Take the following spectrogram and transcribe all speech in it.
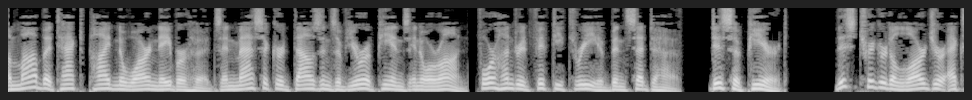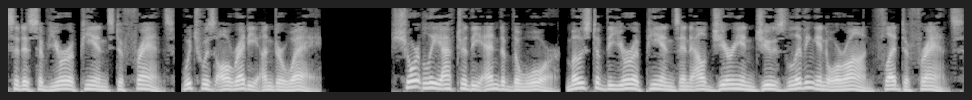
A mob attacked Pied Noir neighborhoods and massacred thousands of Europeans in Oran. 453 have been said to have disappeared. This triggered a larger exodus of Europeans to France, which was already underway. Shortly after the end of the war, most of the Europeans and Algerian Jews living in Oran fled to France.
